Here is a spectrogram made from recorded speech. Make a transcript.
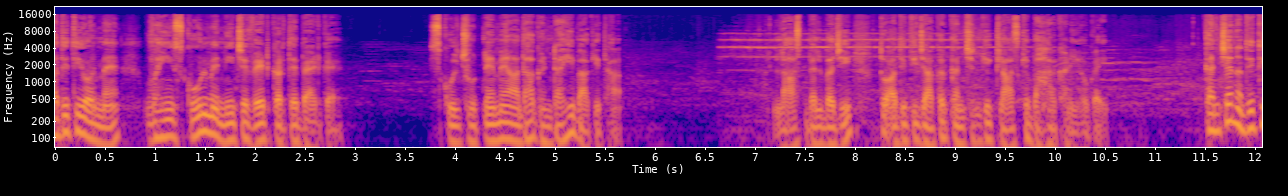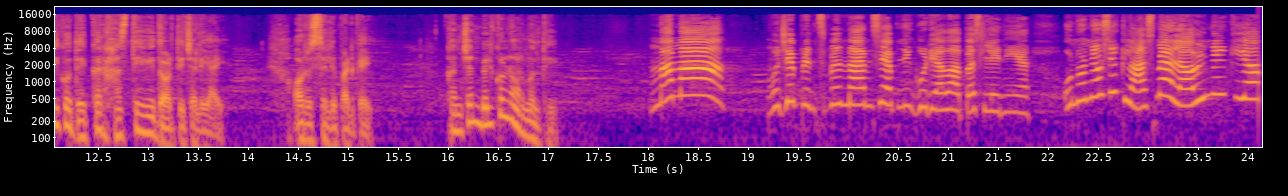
अदिति और मैं वहीं स्कूल में नीचे वेट करते बैठ गए। स्कूल छूटने में आधा घंटा ही बाकी था। लास्ट बेल बजी तो अदिति जाकर कंचन की क्लास के बाहर खड़ी हो गई। कंचन अदिति को देखकर हंसती हुई दौड़ती चली आई और उससे लिपट गई। कंचन बिल्कुल नॉर्मल थी। मामा मुझे प्रिंसिपल मैम से अपनी गुड़िया वापस लेनी है। उन्होंने उसे क्लास में अलाउ ही नहीं किया।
